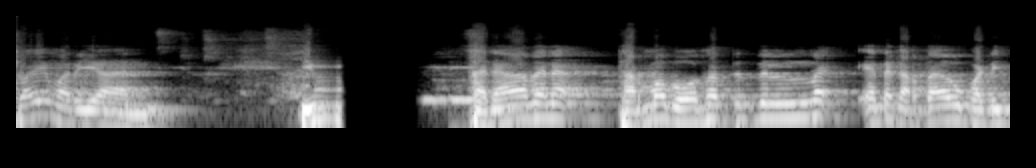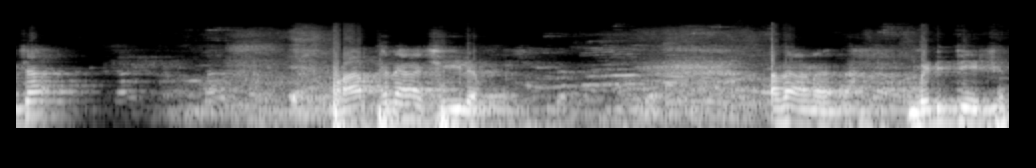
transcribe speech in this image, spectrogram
സ്വയം അറിയാൻ സനാതന ധർമ്മബോധത്തിൽ നിന്ന് എന്റെ കർത്താവ് പഠിച്ച പ്രാർത്ഥനാശീലം. അതാണ് മെഡിറ്റേഷൻ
